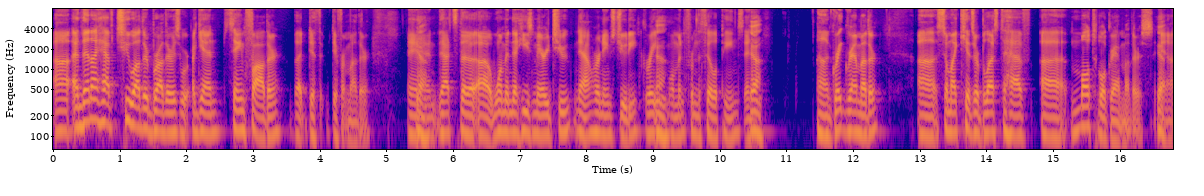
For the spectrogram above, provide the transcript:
Uh, and then I have two other brothers. Who again, same father, but dif- different mother. And that's the uh, woman that he's married to now. Her name's Judy, great woman from the Philippines, and Yeah. uh, great grandmother. Uh, so my kids are blessed to have uh, multiple grandmothers. Yeah.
